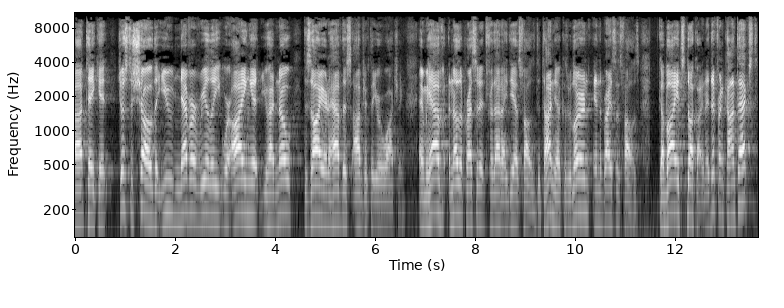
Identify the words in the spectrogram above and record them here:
uh, take it just to show that you never really were eyeing it. You had no desire to have this object that you were watching. And we have another precedent for that idea as follows. Titania, because we learn in the Bryce as follows. Gabay tzedakah, in a different context,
